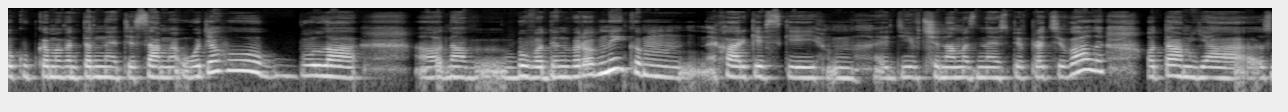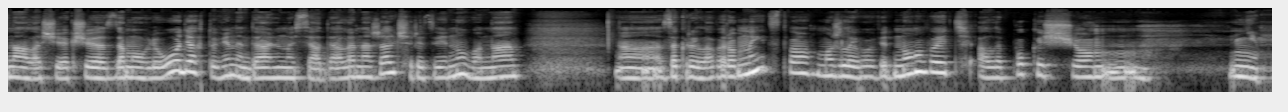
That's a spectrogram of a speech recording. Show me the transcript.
покупками в інтернеті саме одягу. Була е, одна, був один виробник харківський дівчина, ми з нею співпрацювали. Отам я знала, що якщо я замовлю одяг, то він ідеально сяде. Але, на жаль, через війну вона закрила виробництво, можливо, відновить, але поки що ні.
